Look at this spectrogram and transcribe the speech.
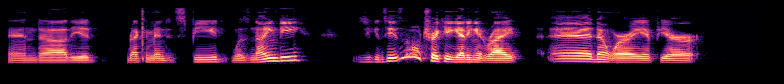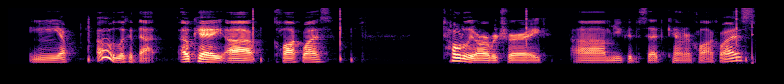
And uh, the recommended speed was 90. As you can see, it's a little tricky getting it right. Eh, don't worry if you're... Yep. Oh, look at that. Okay, uh, clockwise. Totally arbitrary. Um, you could set counterclockwise.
